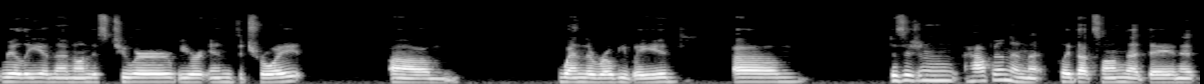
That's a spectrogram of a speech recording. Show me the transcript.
really and then on this tour we were in detroit um, when the roe v wade um, decision happened and i played that song that day and it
